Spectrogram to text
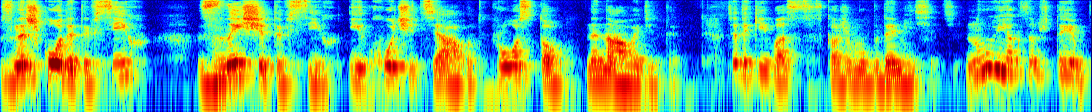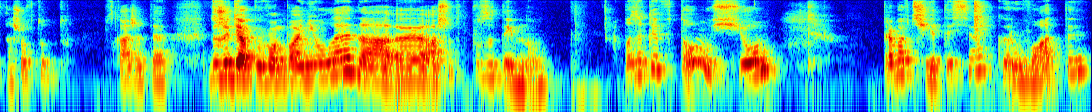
знешкодити всіх, знищити всіх, і хочеться от просто ненавидіти. Це такий у вас, скажімо, буде місяць. Ну і як завжди, а що тут скажете? Дуже дякую вам, пані Олена. Е, А що тут позитивно? Позитив в тому, що треба вчитися керувати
